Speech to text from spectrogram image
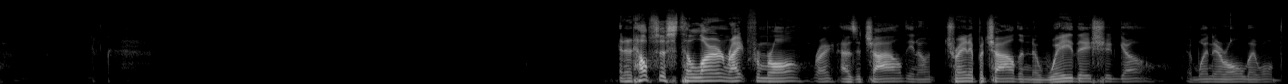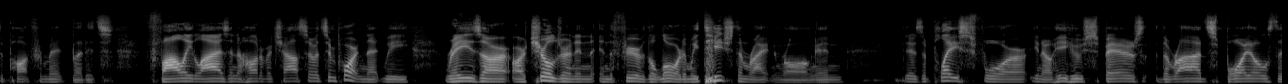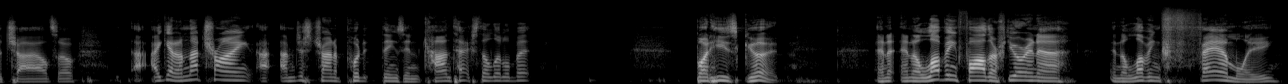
and it helps us to learn right from wrong, right? As a child, you know, train up a child in the way they should go. And when they're old, they won't depart from it. But it's folly lies in the heart of a child. So it's important that we raise our, our children in, in the fear of the Lord and we teach them right and wrong. And there's a place for, you know, he who spares the rod spoils the child. So again, I'm not trying, I'm just trying to put things in context a little bit. But he's good. And, and a loving father, if you're in a, in a loving family,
